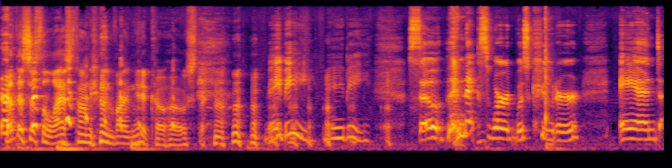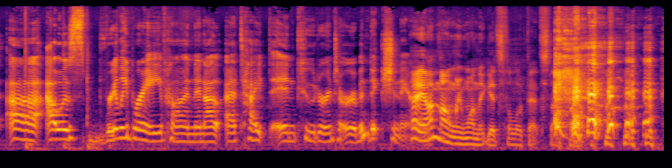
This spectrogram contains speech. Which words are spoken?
But this is the last time you invite me to co-host. maybe maybe so the next word was cooter and uh, I was really brave, hun, and I, I typed in cooter into Urban Dictionary. hey, I'm the only one that gets to look that stuff up.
